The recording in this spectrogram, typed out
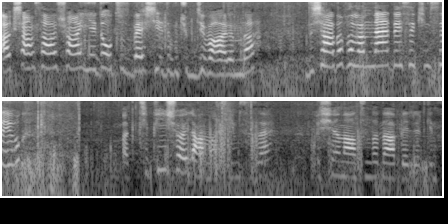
Akşam saat şu an 7.35, 7.30 civarında. Dışarıda falan neredeyse kimse yok. Bak tipi şöyle anlatayım size. Işığın altında daha belirgin.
